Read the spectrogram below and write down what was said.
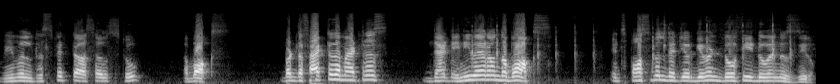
we will restrict ourselves to a box. But the fact of the matter is that anywhere on the box it is possible that you are given dou phi dou n is 0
